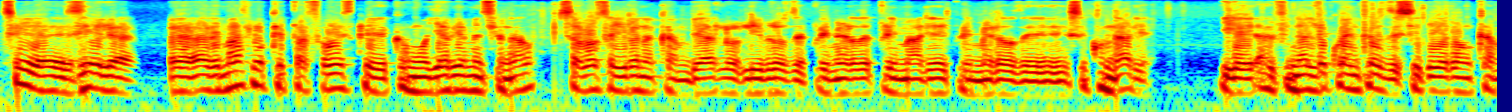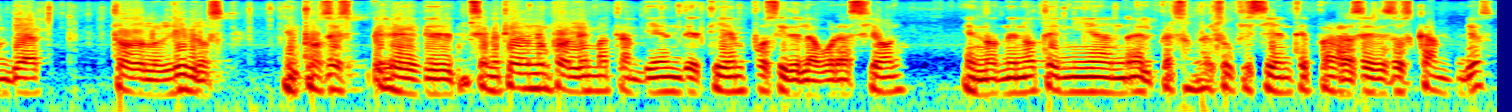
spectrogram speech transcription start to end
Sí, eh, sí, la, Además, lo que pasó es que, como ya había mencionado, solo se iban a cambiar los libros de primero de primaria y primero de secundaria. y eh, al final de cuentas decidieron cambiar todos los libros. Entonces eh, se metieron en un problema también de tiempos y de elaboración en donde no tenían el personal suficiente para hacer esos cambios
